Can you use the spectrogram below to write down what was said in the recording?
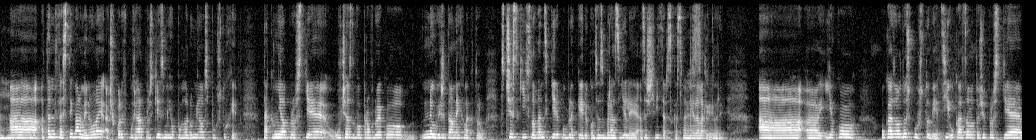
Mhm. A, a ten festival minulý, ačkoliv pořád prostě z mýho pohledu měl spoustu chyb, tak měl prostě účast opravdu jako neuvěřitelných lektorů. Z České, Slovenské republiky, dokonce z Brazílie a ze Švýcarska jsme Hezky. měli lektory. A, a jako ukázalo to spoustu věcí, ukázalo to, že prostě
